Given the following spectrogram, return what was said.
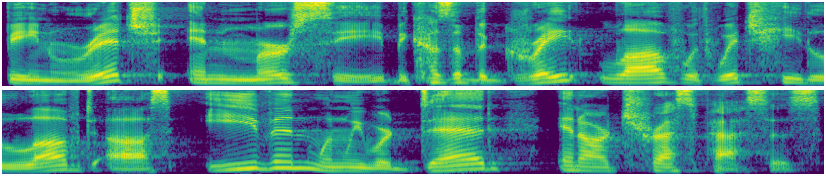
being rich in mercy because of the great love with which he loved us, even when we were dead in our trespasses,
